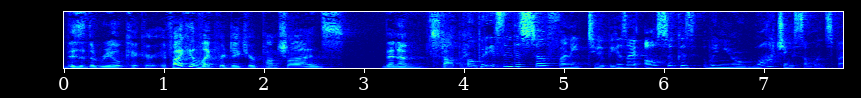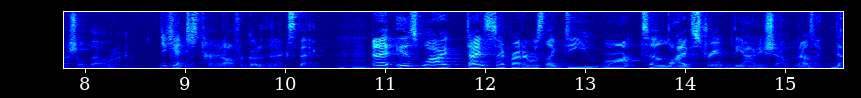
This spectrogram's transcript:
this is the real kicker, if I can like predict your punchlines, then I'm stopping. Oh, but isn't this so funny too? Because I also, because when you're watching someone special though, Right. you can't just turn it off or go to the next thing. Mm-hmm. And it is why Dynasty Typewriter was like, "Do you want to live stream the Addie Show?" And I was like, "No."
